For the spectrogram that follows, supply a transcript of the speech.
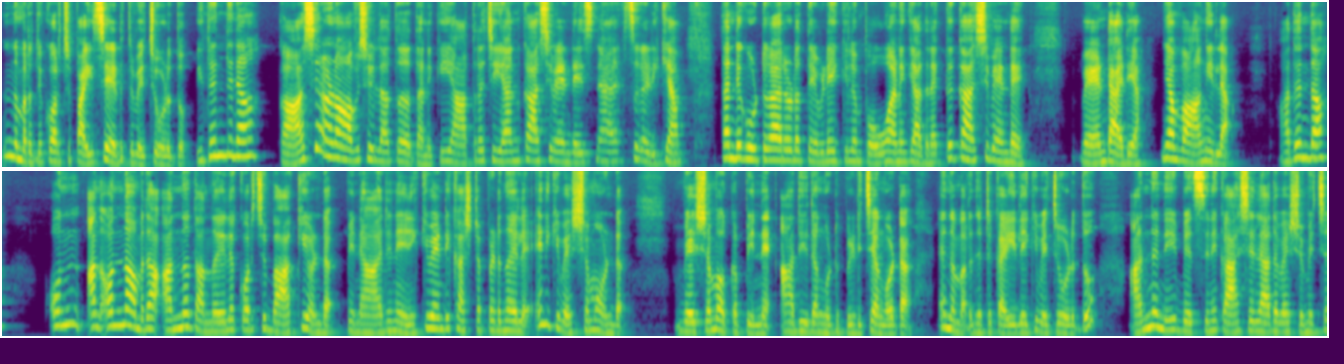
എന്ന് പറഞ്ഞ് കുറച്ച് പൈസ എടുത്ത് വെച്ച് കൊടുത്തു. ഇതെന്തിനാ? കാശാണോ ആവശ്യമില്ലാത്തത്? തനിക്ക് യാത്ര ചെയ്യാൻ കാശ് വേണ്ടേ? സ്നാക്സ് കഴിക്കാം. തന്റെ കൂട്ടുകാരോടൊത്ത് എവിടെയെങ്കിലും പോവുകയാണെങ്കിൽ അതിനൊക്കെ കാശ് വേണ്ടേ? വേണ്ട ആര്യ ഞാൻ വാങ്ങില്ല. അതെന്താ? ഒന്ന് ഒന്നാമത് അന്ന് തന്നതിൽ കുറച്ച് ബാക്കിയുണ്ട്. പിന്നെ ആര്യനെ എനിക്ക് വേണ്ടി കഷ്ടപ്പെടുന്നതിൽ എനിക്ക് വിഷമമുണ്ട്. വിഷമമൊക്കെ പിന്നെ ആദ്യം ഇതങ്ങോട്ട് പിടിച്ചങ്ങോട്ട് എന്ന് പറഞ്ഞിട്ട് കയ്യിലേക്ക് വെച്ച് കൊടുത്തു. അന്ന് നീ ബസ്സിന് കാശില്ലാതെ വിഷമിച്ച്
